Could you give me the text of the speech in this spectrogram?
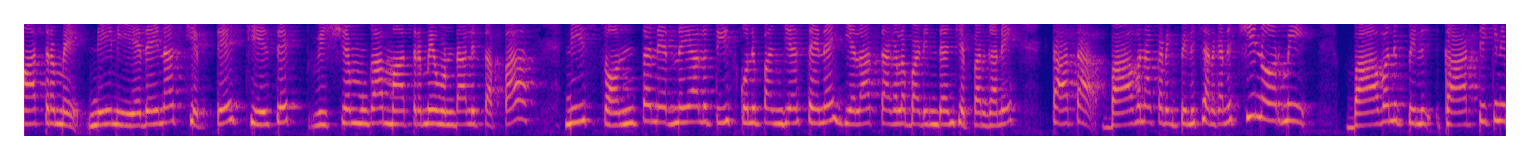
మాత్రమే. నేను ఏదైనా చెప్తే చేసే విషయంగా మాత్రమే ఉండాలి తప్ప నీ సొంత నిర్ణయాలు తీసుకుని పనిచేస్తేనే ఎలా తగలబడింది అని చెప్పాను కానీ తాత భావన అక్కడికి పిలిచాను కానీ చీ నోర్మి! బావను పిలి కార్తీక్ని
